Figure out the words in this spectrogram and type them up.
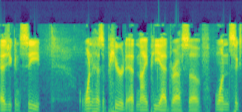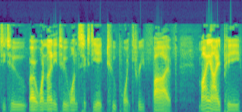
as you can see, one has appeared at an IP address of 162, uh, 192.168.2.35. My IP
